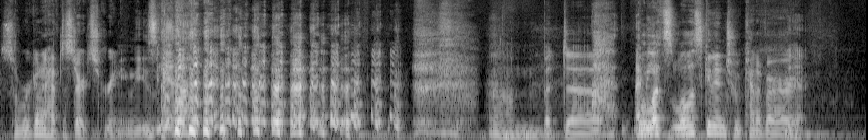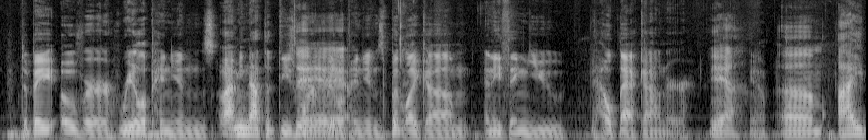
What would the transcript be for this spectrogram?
so we're gonna have to start screening these. um, but uh, well, mean- let's well let's get into kind of our Yeah. debate over real opinions. I mean, not that these Yeah, weren't yeah, real yeah. opinions, but like um, anything you held back on or Yeah. Yeah. Um, I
